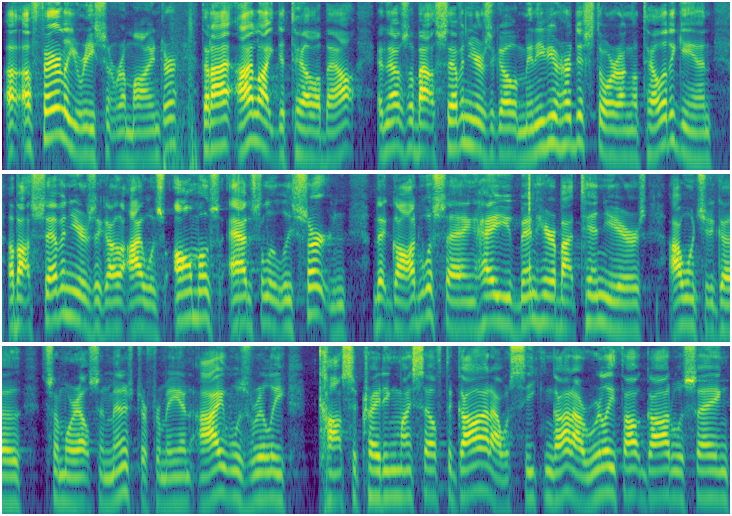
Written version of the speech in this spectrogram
a fairly recent reminder that I, I, like to tell about, and that was about seven years ago. Many of you heard this story. I'm going to tell it again. About seven years ago, I was almost absolutely certain that God was saying, Hey, you've been here about 10 years. I want you to go somewhere else and minister for me. And I was really consecrating myself to God. I was seeking God. I really thought God was saying,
